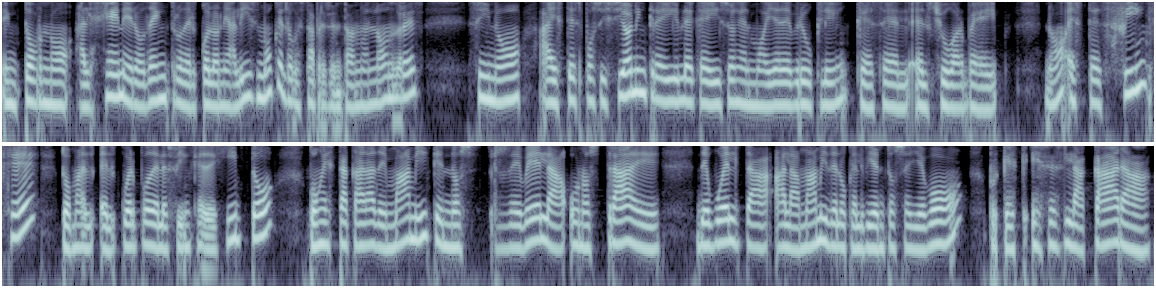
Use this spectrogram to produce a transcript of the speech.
en torno al género dentro del colonialismo, que es lo que está presentando en Londres, sino a esta exposición increíble que hizo en el muelle de Brooklyn, que es el, el Sugar Babe. ¿no? Esta esfinge, toma el, cuerpo de la esfinge de Egipto con esta cara de mami que nos revela o nos trae de vuelta a la mami de lo que el viento se llevó, porque esa es la cara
